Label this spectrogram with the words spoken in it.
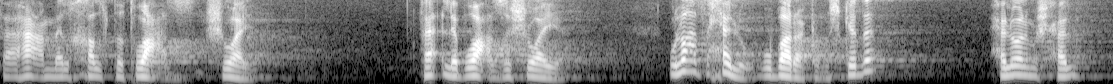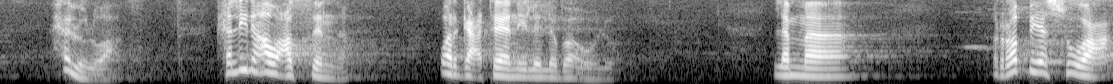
فهعمل خلطة وعظ شوية فأقلب وعظ شوية. والوعظ حلو وبركة مش كده؟ حلو ولا مش حلو؟ حلو الوعظ. خليني أوعظ سنة وأرجع تاني للي بقوله. لما الرب يسوع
